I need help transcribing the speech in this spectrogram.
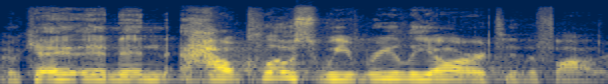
okay, and, and how close we really are to the Father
